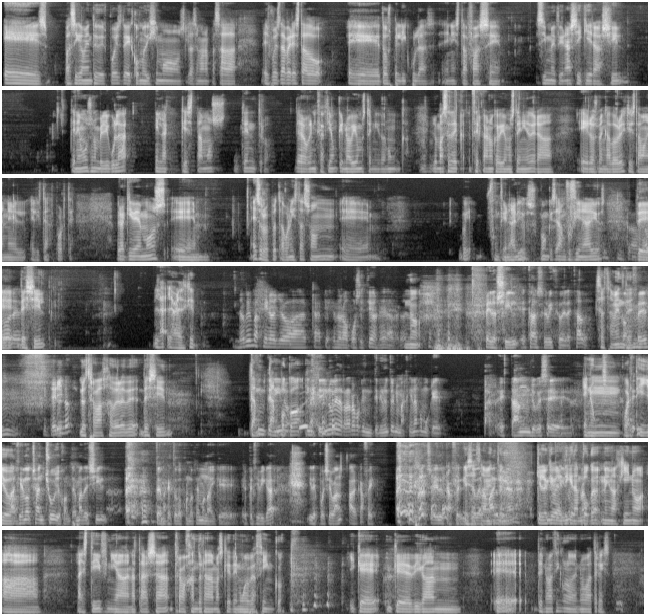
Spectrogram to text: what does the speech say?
es básicamente después de, como dijimos la semana pasada, después de haber estado dos películas en esta fase sin mencionar siquiera a Shield, tenemos una película en la que estamos dentro de la organización que no habíamos tenido nunca. Lo más cerca- cercano que habíamos tenido era eh, los Vengadores que estaban en el Transporte. Pero aquí vemos eh, eso, los protagonistas son eh, funcionarios, supongo que serán funcionarios de, de Shield. La, la verdad es que No me imagino yo a Capi haciendo una oposición, ¿eh? La verdad. no, Pero S.H.I.E.L.D. está al servicio del Estado. exactamente. Entonces, ¿Interinos? los trabajadores de, de Shield tam- interino, tampoco interino queda raro porque interino te lo imaginas como que están, yo qué sé, en un cuartillo. haciendo chanchullos con temas de S.H.I.E.L.D., temas que todos conocemos, no hay que especificar, y después se van al café. el cafelito de la máquina. Que es lo que iba a decir, que tampoco me imagino a, a Steve ni a Natasha trabajando nada más que de 9 a 5. y que, que digan eh, de 9 a 5, no, de 9 a 3.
